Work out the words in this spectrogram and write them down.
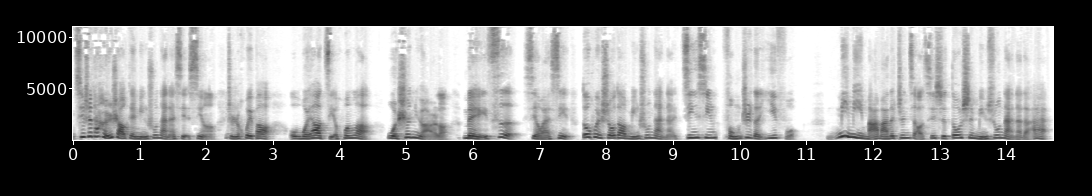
其实他很少给明叔奶奶写信啊，只是汇报我要结婚了，我生女儿了。每一次写完信，都会收到明叔奶奶精心缝制的衣服，密密麻麻的针脚，其实都是明叔奶奶的爱。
